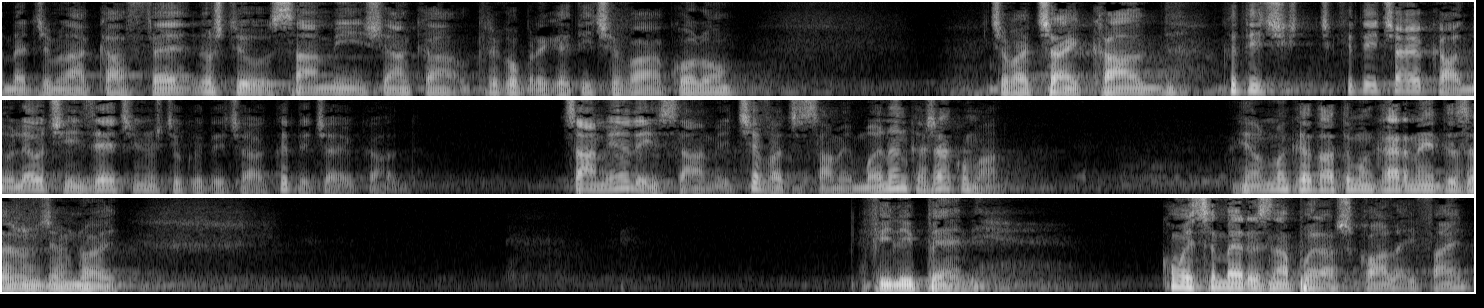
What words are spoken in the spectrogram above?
mergem la cafe. Nu știu, Sami și Anca, cred că au pregătit ceva acolo. Ceva ceai cald. Cât e, cât e ceaiul cald? Nu, leu 50, nu știu cât e ceaiul. Cât e ceaiul cald? Sami, unde e Sami? Ce face Sami? Mănâncă așa cum? El mănâncă toată mâncarea înainte să ajungem noi. Filipeni. Cum e să mergeți înapoi la școală? E fain?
